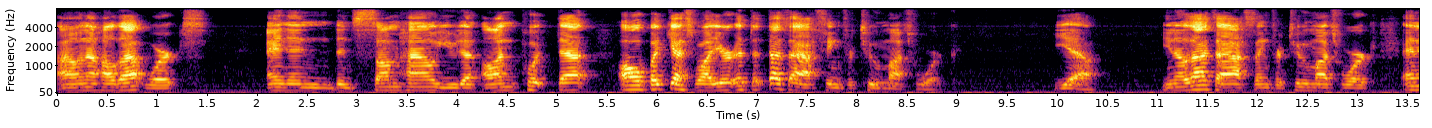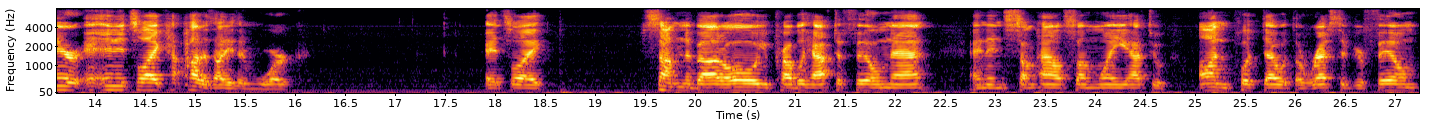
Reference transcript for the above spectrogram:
I don't know how that works. And then then somehow you then unput that. Oh, but guess what? You're that's asking for too much work. Yeah. You know, that's asking for too much work. And, and it's like, how does that even work? It's like something about oh you probably have to film that and then somehow some way you have to unput that with the rest of your film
